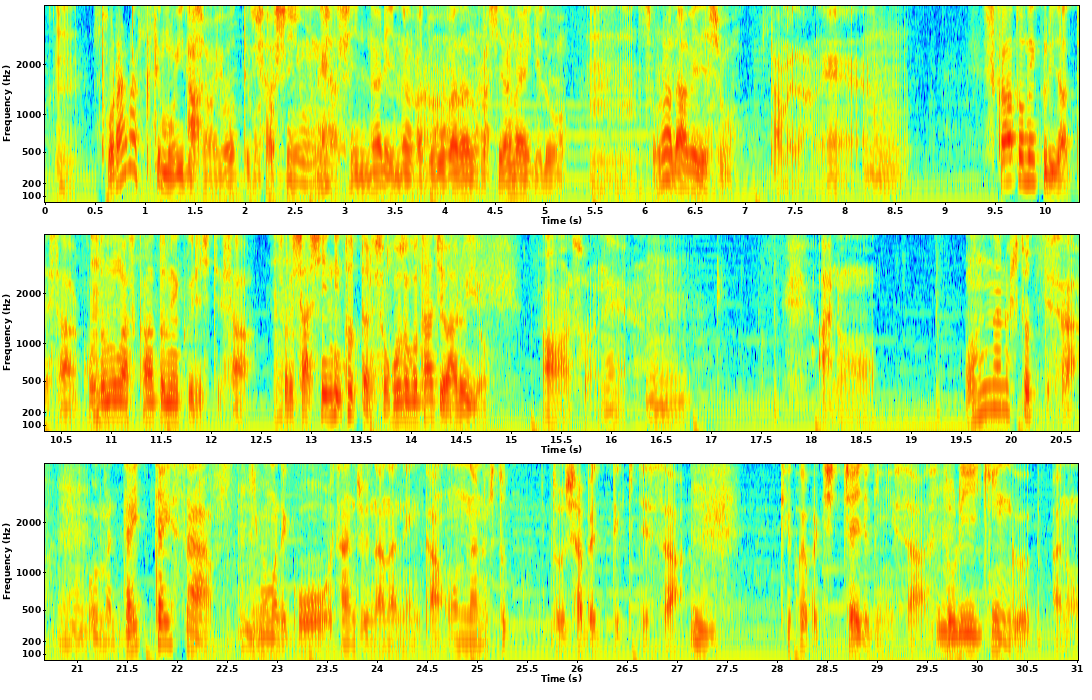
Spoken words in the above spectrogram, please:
撮らなくてもいいでしょうよってこと。写真をね。写真なりなんか動画なのか知らないけどうんうん。それはダメでしょダメだね。う、うん、スカートめくりだってさ子供がスカートめくりしてさ、うん。それ写真に撮ったらそこそこ立ち悪いよ。ああそうだね。うんあの女の人ってさ、うん。大体さ、うん。今までこう37年間女の人と喋ってきてさ、うん。結構やっぱちっちゃい時にさストリーキング、あの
